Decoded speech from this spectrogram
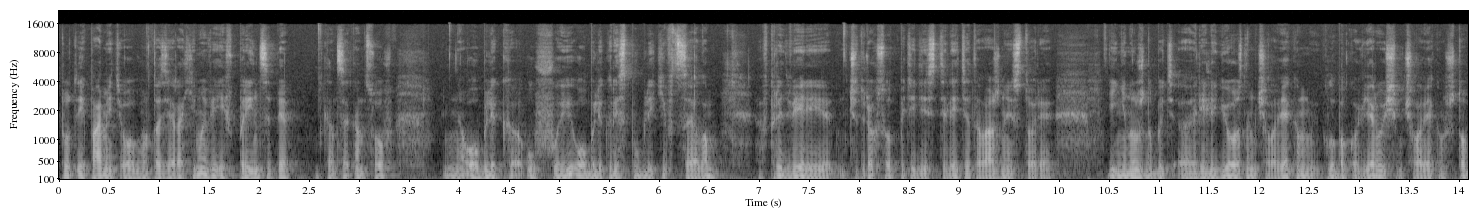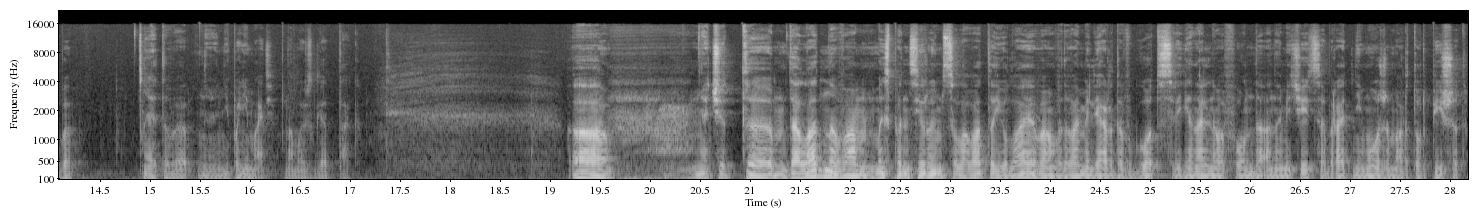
Тут и память о Муртазе Рахимове, и в принципе, в конце концов, облик Уфы, облик республики в целом в преддверии 450-летия – это важная история. И не нужно быть э, религиозным человеком, глубоко верующим человеком, чтобы этого э, не понимать, на мой взгляд, так. Значит, э, да ладно вам, мы спонсируем Салавата Юлаева в 2 миллиарда в год с регионального фонда, а на мечеть собрать не можем, Артур пишет.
